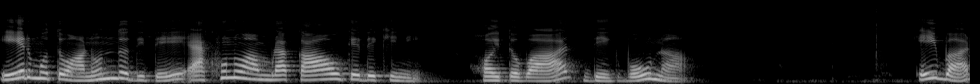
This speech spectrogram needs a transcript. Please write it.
এর মতো আনন্দ দিতে এখনও আমরা কাউকে দেখিনি হয়তোবার দেখবও না। এইবার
